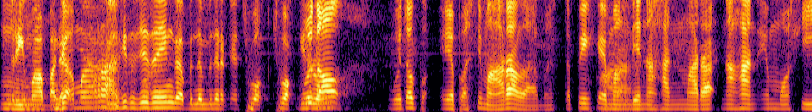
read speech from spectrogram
Hmm. Terima pada Nggak marah gitu jadinya nggak bener-bener kayak cuak-cuak gitu gue tau gue tau ya pasti marah lah mas tapi kayak emang Marah. dia nahan marah nahan emosi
